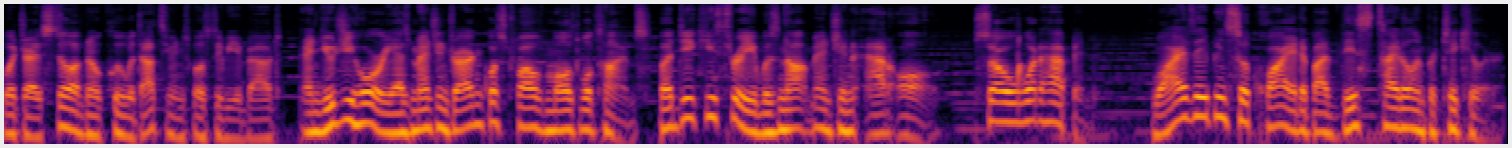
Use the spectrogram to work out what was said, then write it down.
which I still have no clue what that's even supposed to be about, and Yuji Horii has mentioned Dragon Quest XII multiple times, but DQ3 was not mentioned at all. So what happened? Why have they been so quiet about this title in particular?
